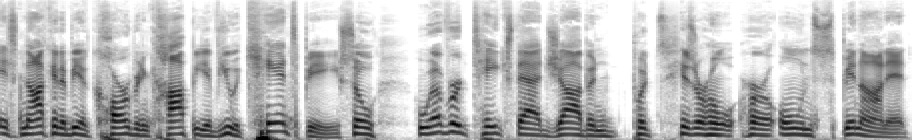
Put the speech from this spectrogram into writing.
it's not going to be a carbon copy of you. It can't be. So whoever takes that job and puts his or her, her own spin on it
